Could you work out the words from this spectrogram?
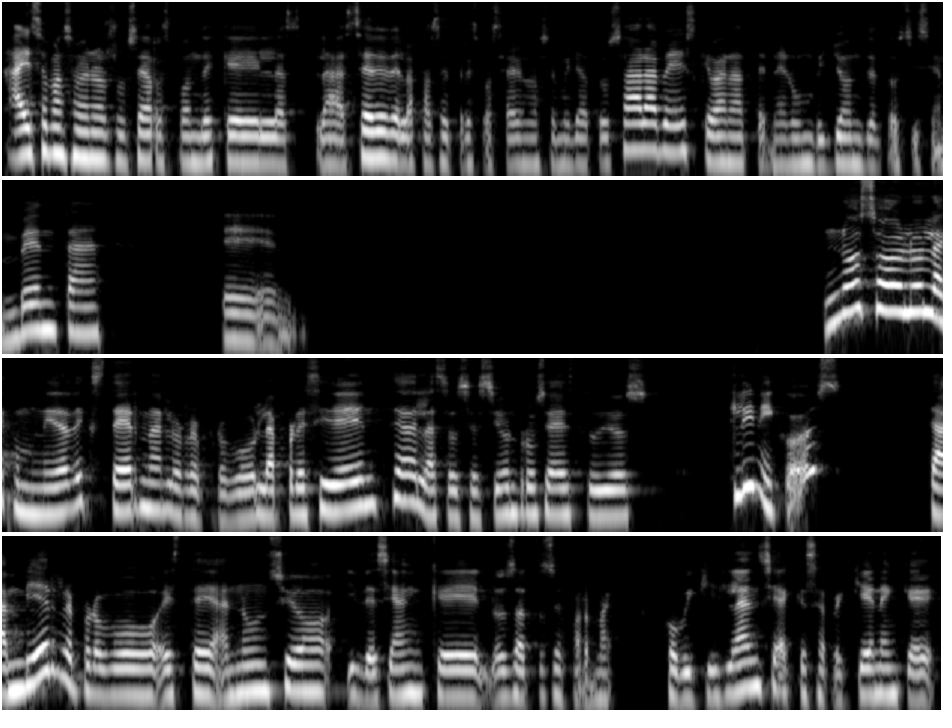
a eso más o menos Rusia responde que la sede de la fase 3 va a ser en los Emiratos Árabes, que van a tener un billón de dosis en venta. Em, no solo la comunidad externa lo reprobó, la presidencia de la Asociación Rusia de Estudios Clínicos también reprobó este anuncio y decían que los datos de farmacovigilancia que se requieren, que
